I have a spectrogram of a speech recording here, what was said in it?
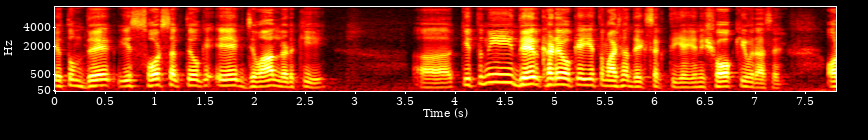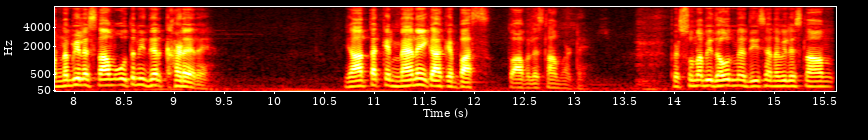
کہ تم دیکھ، یہ سوچ سکتے ہو کہ ایک جوان لڑکی کتنی دیر کھڑے ہو کے یہ تماشا دیکھ سکتی ہے یعنی شوق کی وجہ سے۔ اور نبی علیہ السلام اتنی دیر کھڑے رہے۔ یہاں تک کہ میں نے کہا کہ بس، تو آپ علیہ السلام ہٹے پھر سن نبی دعود میں حدیث ہے، نبی علیہ السلام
